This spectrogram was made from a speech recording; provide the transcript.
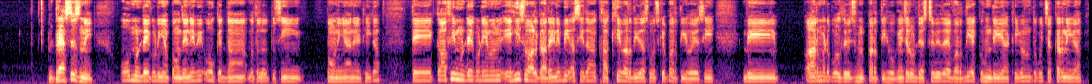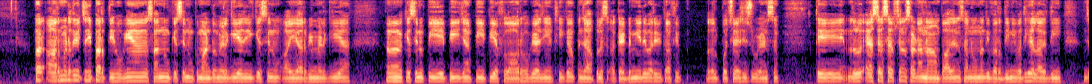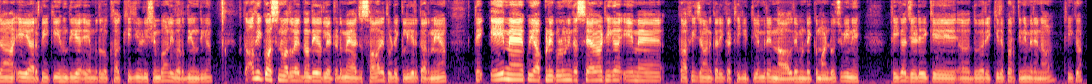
ਡਰੈਸਸ ਨੇ, ਉਹ ਮੁੰਡੇ ਕੁੜੀਆਂ ਪਾਉਂਦੇ ਨੇ ਵੀ ਉਹ ਕਿਦਾਂ ਮਤਲਬ ਤੁਸੀਂ ਪਾਉਣੀਆਂ ਨੇ, ਠੀਕ ਆ? ਤੇ ਕਾਫੀ ਮੁੰਡੇ ਕੁੜੀਆਂ ਮੈਨੂੰ ਇਹੀ ਸਵਾਲ ਕਰ ਰਹੇ ਨੇ ਵੀ ਅਸੀਂ ਤਾਂ ਖਾਕੀ ਵਰਦੀ ਦਾ ਸੋਚ ਕੇ ਭਰਤੀ ਹੋਏ ਸੀ ਵੀ ਆਰਮਡ ਪੁਲਿਸ ਦੇ ਵਿੱਚ ਹੁਣ ਭਰਤੀ ਹੋ ਗਏ ਚਲੋ ਡਿਸਟ੍ਰਿਕਟ ਦੀ ਤਾਂ ਵਰਦੀ ਇੱਕ ਹੁੰਦੀ ਆ, ਠੀਕ ਆ? ਉਹਨੂੰ ਤਾਂ ਕੋਈ ਚੱਕਰ ਨਹੀਂਗਾ ਪਰ ਆਰਮਡ ਦੇ ਵਿੱਚ ਅਸੀਂ ਭਰਤੀ ਹੋ ਗਏ ਆ ਸਾਨੂੰ ਕਿਸੇ ਨੂੰ ਕਮਾਂਡੋ ਮਿਲ ਗਈ ਆ ਜੀ, ਕਿਸੇ ਨੂੰ ਆਈਆਰਬੀ ਮਿਲ ਗਈ ਆ ਕਿਸੇ ਨੂੰ ਪੀਏਪੀ ਜਾਂ ਪੀਪੀਐਫ ਫਲੋਰ ਹੋ ਗਿਆ ਜੀ, ਠੀਕ ਆ। ਪੰਜਾਬ ਪੁਲਿਸ ਅਕੈਡਮੀ ਇਹਦੇ ਬਾਰੇ ਵੀ ਕਾਫੀ ਮਤਲਬ ਪੁੱਛ ਰਹੇ ਸੀ ਸਟੂਡੈਂਟਸ। ਤੇ ਮਤਲਬ ਐਸਐਸਐਫ ਚ ਨਾ ਸਾਡਾ ਨਾਮ ਪਾ ਦੇਣ, ਸਾਨੂੰ ਉਹਨਾਂ ਦੀ ਵਰਦੀ ਨਹੀਂ ਵਧੀਆ ਲੱਗਦੀ। ਜਾਂ ਏਆਰਪੀ ਕੀ ਹੁੰਦੀ ਹੈ, ਇਹ ਮਤਲਬ ਖਾਕੀ ਜਿਹੀ ਜਿਹੜੀ ਸ਼ਿੰਬਾਂ ਵਾਲੀ ਵਰਦੀ ਹੁੰਦੀ ਆ। ਕਾਫੀ ਕੁਐਸਚਨ ਮਤਲਬ ਇਦਾਂ ਦੇ ਰਿਲੇਟਡ ਮੈਂ ਅੱਜ ਸਾਰੇ ਤੁਹਾਡੇ ਕਲੀਅਰ ਕਰਨੇ ਆ। ਤੇ ਇਹ ਮੈਂ ਕੋਈ ਆਪਣੇ ਕੋਲੋਂ ਨਹੀਂ ਦੱਸਿਆਗਾ ਠੀਕ ਆ। ਇਹ ਮੈਂ ਕਾਫੀ ਜਾਣਕਾਰੀ ਇਕੱਠੀ ਕੀਤੀ ਹੈ ਮੇਰੇ ਨਾਲ ਦੇ ਮੁੰਡੇ ਕਮਾਂਡੋ ਚ ਵੀ ਨੇ। ਠੀਕ ਆ ਜਿਹੜੇ ਕਿ ਅ, 2021 ਦੇ ਭਰਤੀ ਨੇ ਮੇਰੇ ਨਾਲ ਠੀਕ ਆ।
